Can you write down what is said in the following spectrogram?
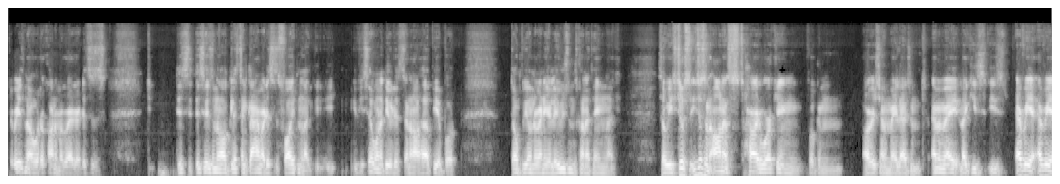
there is no other Conor McGregor. This is, this this isn't all glitz and glamour. This is fighting. Like if you still want to do this, then I'll help you, but don't be under any illusions, kind of thing. Like, so he's just he's just an honest, hardworking fucking Irish MMA legend. MMA like he's he's every every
